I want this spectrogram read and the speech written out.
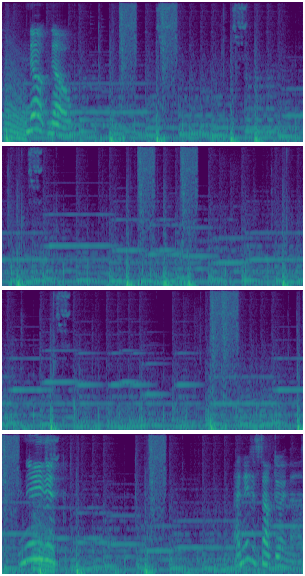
Mm. No, no. I need to... I need to stop doing that.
